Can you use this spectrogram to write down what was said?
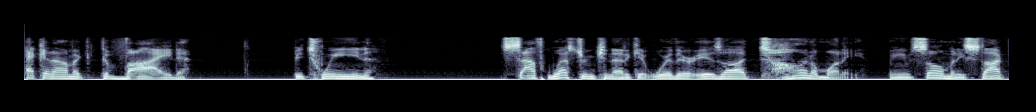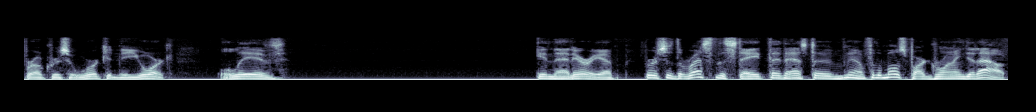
economic divide between southwestern Connecticut, where there is a ton of money. I mean, so many stockbrokers who work in New York live in that area versus the rest of the state that has to, you know, for the most part, grind it out.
